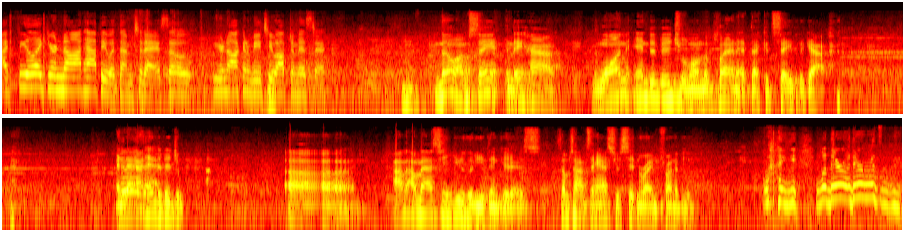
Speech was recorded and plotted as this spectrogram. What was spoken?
I feel like you're not happy with them today, so you're not going to be too optimistic. No, I'm saying they have one individual on the planet that could save the gap. and Who is that it? individual, uh, I'm, I'm asking you, who do you think it is? Sometimes the answer is sitting right in front of you. well, there, there was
